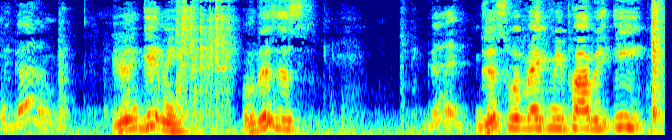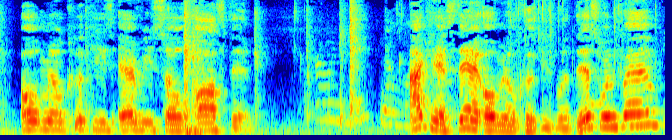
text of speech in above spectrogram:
We got them. We got them. you didn't get me. Well, this is Good. this would make me probably eat oatmeal cookies every so often. I can't stand oatmeal cookies, but this one, fam.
